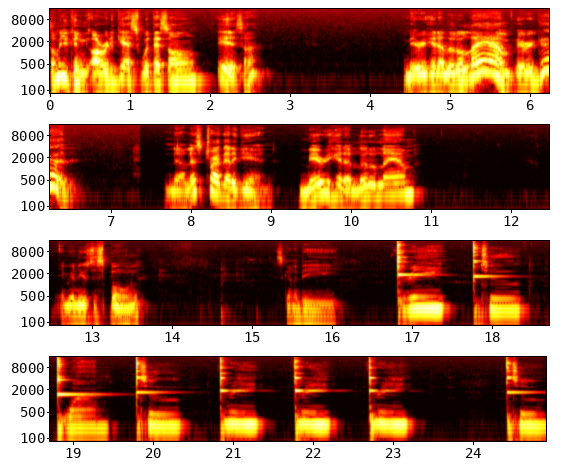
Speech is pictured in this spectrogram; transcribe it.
some of you can already guess what that song is, huh? Mary had a little lamb. Very good. Now let's try that again. Mary had a little lamb. And we're going to use the spoon. It's going to be three, two, one, two, three, three, three, two,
